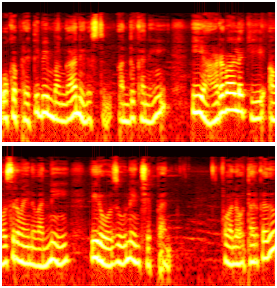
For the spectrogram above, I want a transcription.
ఒక ప్రతిబింబంగా నిలుస్తుంది. అందుకని ఈ ఆడవాళ్ళకి అవసరమైనవన్నీ ఈరోజు నేను చెప్పాను. ఫాలో అవుతారు కదా?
